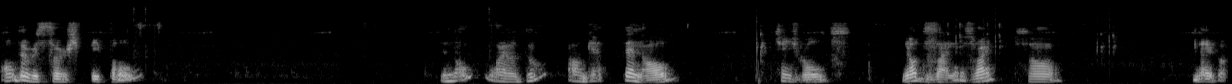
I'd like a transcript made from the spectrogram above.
all the research people, you know what I'll do? I'll get them all, change roles, you're designers, right? So go.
